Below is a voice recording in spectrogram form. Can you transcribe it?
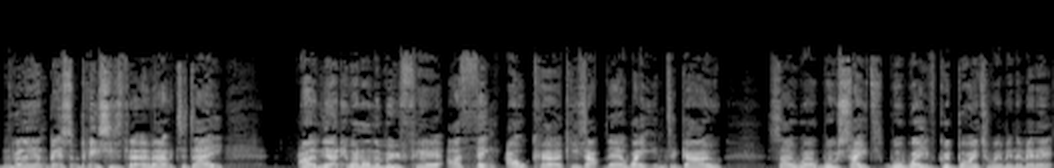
Brilliant bits and pieces that are out today. I'm the only one on the roof here. I think old Kirk is up there waiting to go. So uh, we'll say, we'll wave goodbye to him in a minute.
